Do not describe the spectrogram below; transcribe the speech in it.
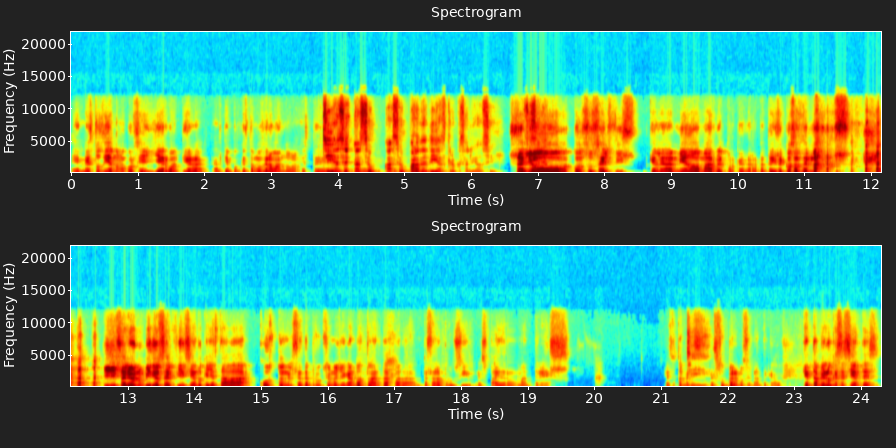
en estos días, no me acuerdo si ayer o antier, al tiempo que estamos grabando este... Sí, hace, este hace, un, hace un par de días creo que salió, sí. Salió, con sus selfies que le dan miedo a Marvel porque de repente dice cosas de más. y salió en un video selfie diciendo que ya estaba justo en el set de producción o llegando a Atlanta para empezar a producir Spider-Man 3. Eso también es súper emocionante, cabrón. Que también lo que se siente es,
